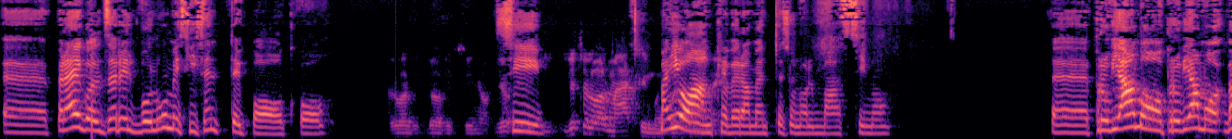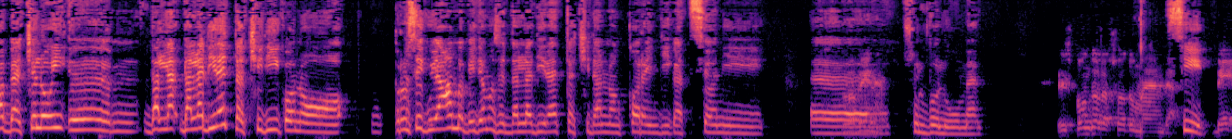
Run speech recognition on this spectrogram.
Eh, prego, alzare il volume, si sente poco. Lo, lo avvicino. Io, sì. Io ce l'ho al massimo. Ma io anche veramente sono al massimo. Eh, proviamo, proviamo, vabbè, ce l'ho, eh, dalla, dalla diretta ci dicono proseguiamo e vediamo se dalla diretta ci danno ancora indicazioni eh, sul volume. Rispondo alla sua domanda. Sì. Beh,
